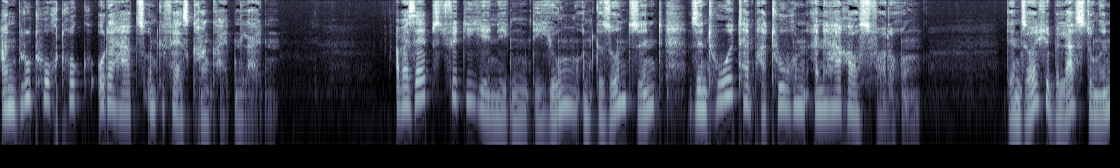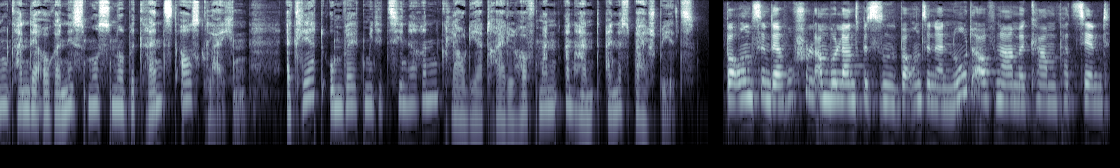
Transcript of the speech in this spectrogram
an Bluthochdruck oder Herz- und Gefäßkrankheiten leiden. Aber selbst für diejenigen, die jung und gesund sind, sind hohe Temperaturen eine Herausforderung. Denn solche Belastungen kann der Organismus nur begrenzt ausgleichen, erklärt Umweltmedizinerin Claudia Treidel-Hoffmann anhand eines Beispiels. Bei uns in der Hochschulambulanz bzw. bei uns in der Notaufnahme kam ein Patient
